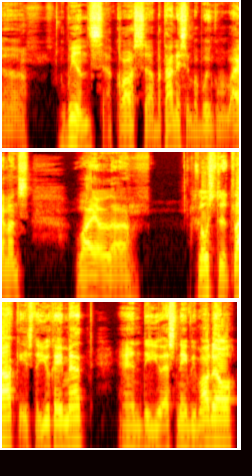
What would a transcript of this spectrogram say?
uh, winds across uh, Batanes and Babuyan Islands, while uh, close to the track is the UK Met and the US Navy model,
